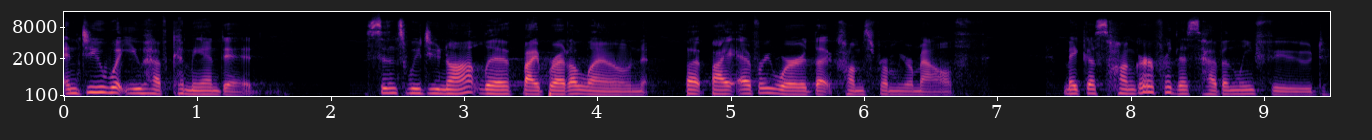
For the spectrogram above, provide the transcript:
and do what you have commanded. Since we do not live by bread alone, but by every word that comes from your mouth, make us hunger for this heavenly food,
